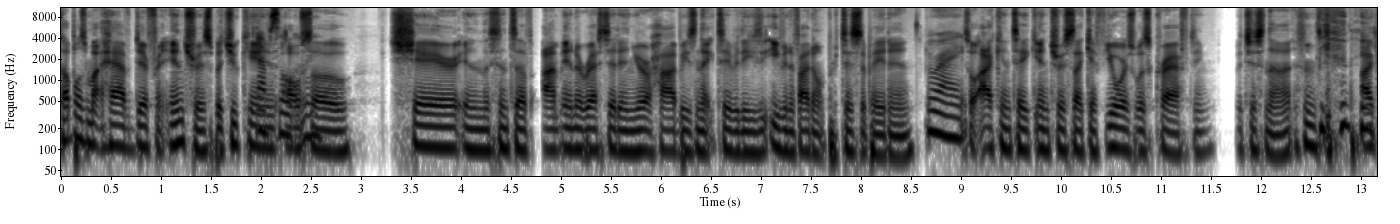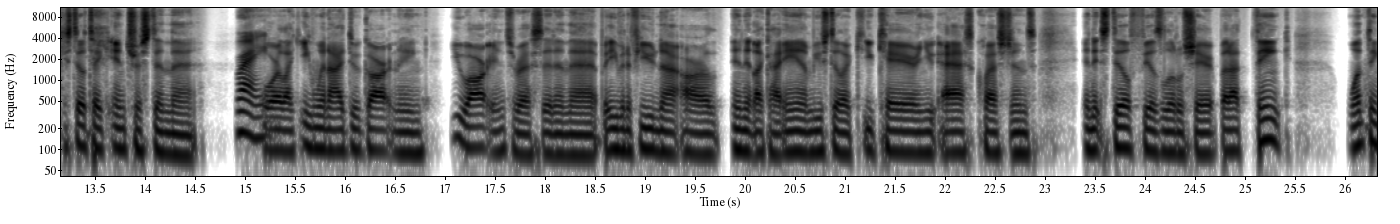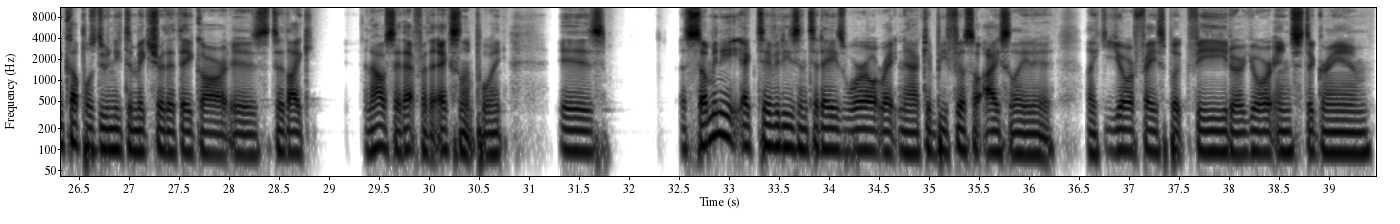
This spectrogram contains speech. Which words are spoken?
couples might have different interests, but you can Absolutely. also share in the sense of I'm interested in your hobbies and activities, even if I don't participate in. right So I can take interest, like if yours was crafting, which is not, I can still take interest in that. right Or like even when I do gardening, you are interested in that. But even if you not are in it like I am, you still like you care and you ask questions and it still feels a little shared. But I think one thing couples do need to make sure that they guard is to like and I would say that for the excellent point is so many activities in today's world right now could be feel so isolated, like your Facebook feed or your Instagram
